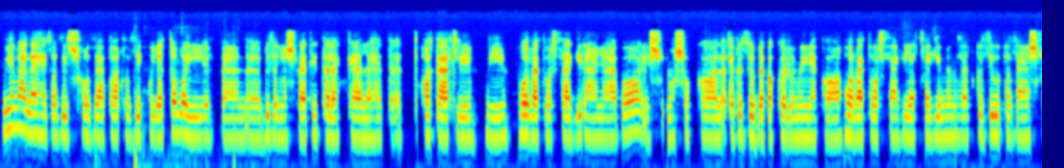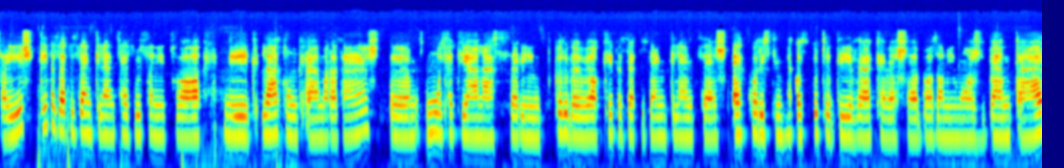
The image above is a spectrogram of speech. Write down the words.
Nyilván ehhez az is hozzátartozik, hogy a tavalyi évben bizonyos feltételek feltételekkel lehetett határt lépni Horvátország irányába, és most sokkal kedvezőbbek a körülmények a Horvátország, illetve egy nemzetközi utazásra is. 2019-hez viszonyítva még látunk elmaradást. Múlt heti állás szerint körülbelül a 2019-es ekkori szintnek az ötödével kevesebb az, ami most bent áll.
